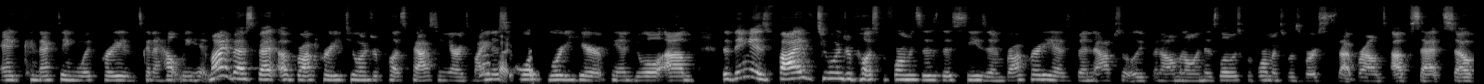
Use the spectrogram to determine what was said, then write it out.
and connecting with Purdy that's going to help me hit my best bet of Brock Purdy 200 plus passing yards minus 440 here at FanDuel. Um, the thing is, five 200 plus performances this season. Brock Purdy has been absolutely phenomenal, and his lowest performance was versus that Browns upset. So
